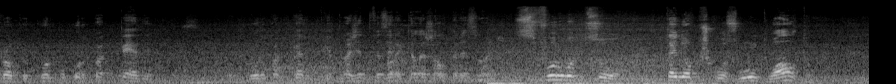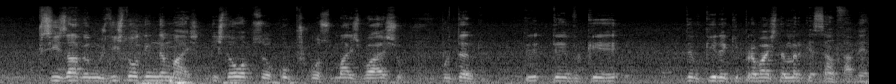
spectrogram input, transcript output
próprio corpo, o corpo é que pede. O corpo é que pede, porque é para a gente fazer aquelas alterações. Se for uma pessoa que tenha o pescoço muito alto, precisávamos disto ou de ainda mais. Isto é uma pessoa com o pescoço mais baixo, portanto, te- teve que, teve que ir aqui para baixo da marcação, está a ver?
